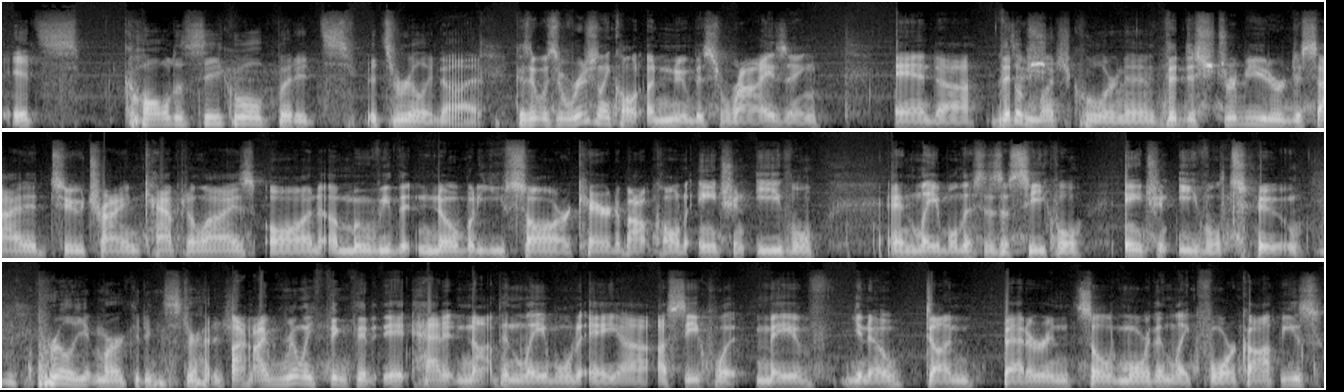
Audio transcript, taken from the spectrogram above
it's called a sequel, but it's it's really not. Because it was originally called Anubis Rising, and uh, the It's a much cooler name. the distributor decided to try and capitalize on a movie that nobody saw or cared about called Ancient Evil and label this as a sequel, Ancient Evil 2. Brilliant marketing strategy. I, I really think that it had it not been labeled a, uh, a sequel, it may have, you know, done better and sold more than like four copies.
